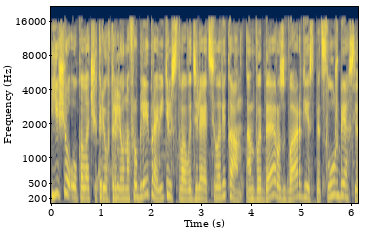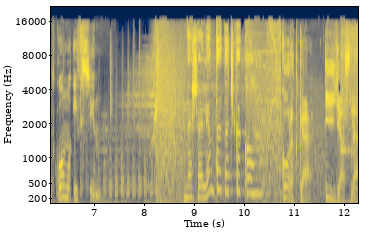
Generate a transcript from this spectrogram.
Еще около 4 триллионов рублей правительство выделяет силовикам МВД, Росгвардии, спецслужбе, Следкому и ФСИН. Наша лента. Коротко и ясно.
